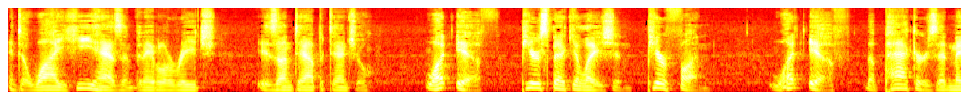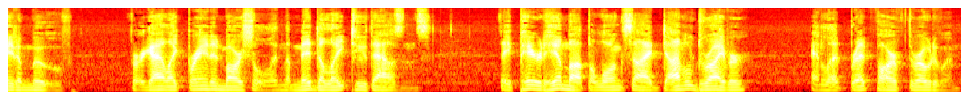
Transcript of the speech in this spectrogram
into why he hasn't been able to reach his untapped potential. What if, pure speculation, pure fun, what if the Packers had made a move for a guy like Brandon Marshall in the mid to late 2000s? They paired him up alongside Donald Driver and let Brett Favre throw to him.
